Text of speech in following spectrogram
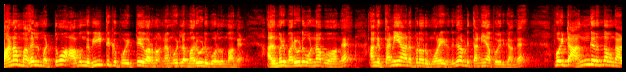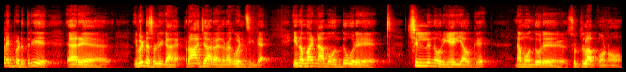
மணமகள் மட்டும் அவங்க வீட்டுக்கு போயிட்டு வரணும். நம்ம வீட்டில் மறுவீடு போகிறதும்பாங்க அது மாதிரி மறுபடியும் ஒன்றா போவாங்க. அங்கே தனியாக அனுப்புகிற ஒரு முறை இருந்தது. அப்படி தனியாக போயிருக்காங்க. போயிட்டு அங்கேருந்து அவங்க அழைப்பு எடுத்துட்டு யார் இவர்கிட்ட சொல்லியிருக்காங்க. ராஜா ர- ரகுவன்சிக்கிட்ட இந்த மாதிரி நாம் வந்து ஒரு சில்லுன்னு ஒரு ஏரியாவுக்கு நம்ம வந்து ஒரு சுற்றுலா போகணும்.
